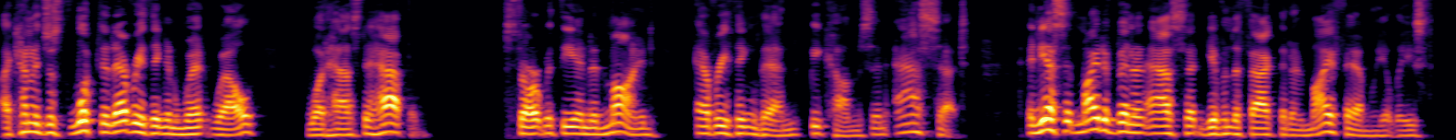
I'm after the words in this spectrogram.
I kind of just looked at everything and went, well, what has to happen? Start with the end in mind. Everything then becomes an asset. And yes, it might have been an asset given the fact that in my family, at least,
